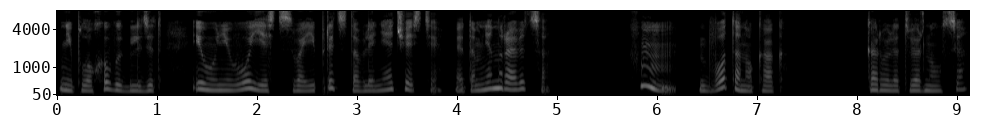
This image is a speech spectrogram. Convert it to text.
неплохо выглядит, и у него есть свои представления о чести. Это мне нравится. Хм, вот оно как. Король отвернулся,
